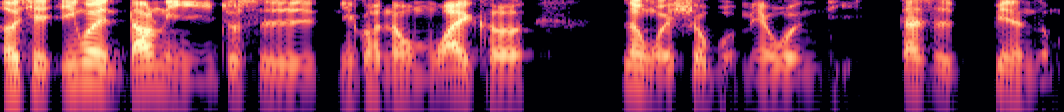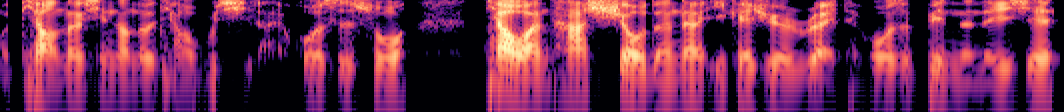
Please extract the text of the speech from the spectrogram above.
而且因为当你就是你可能我们外科认为修补没有问题。但是病人怎么跳，那个心脏都跳不起来，或者是说跳完他秀的那 EKG 的 rate，或者是病人的一些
